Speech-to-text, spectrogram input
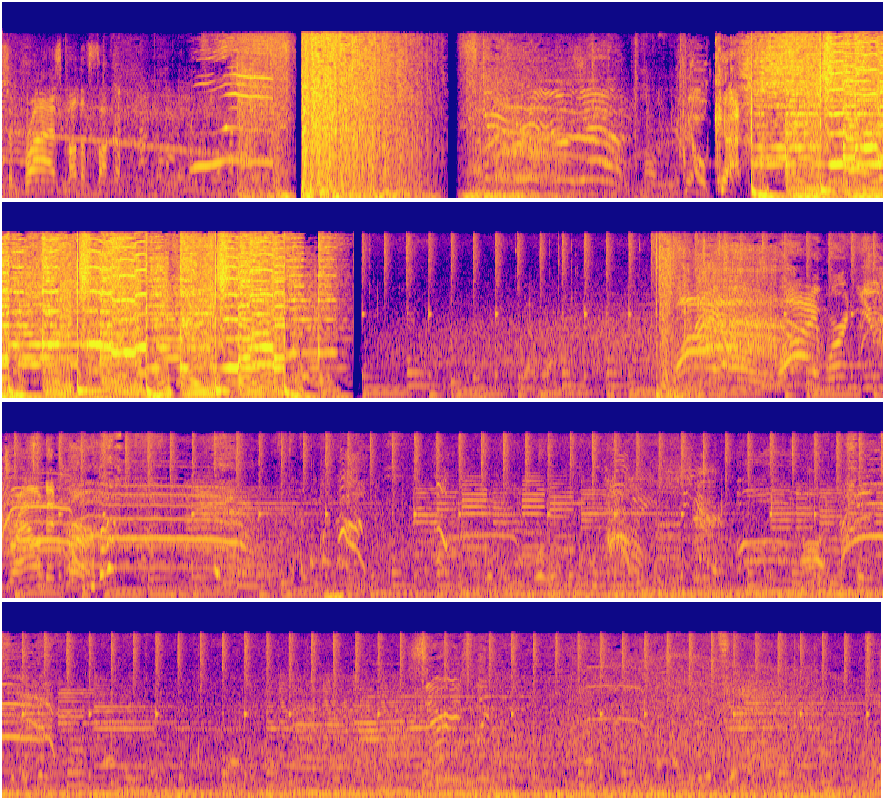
Surprise, motherfucker. Oh, cut. Why, oh, why weren't you drowned at birth? Oh, no, shit, shit, shit.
